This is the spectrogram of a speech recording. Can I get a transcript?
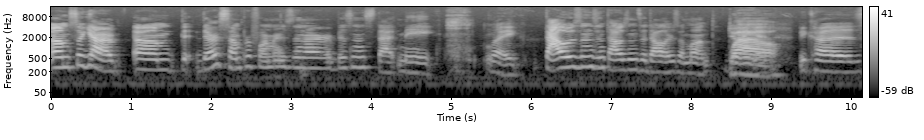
Um, so yeah, um, th- there are some performers in our business that make like thousands and thousands of dollars a month doing Wow. it because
